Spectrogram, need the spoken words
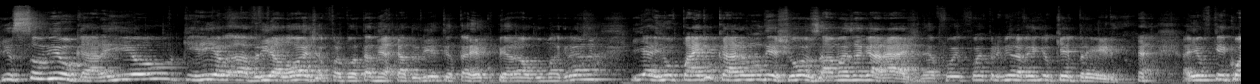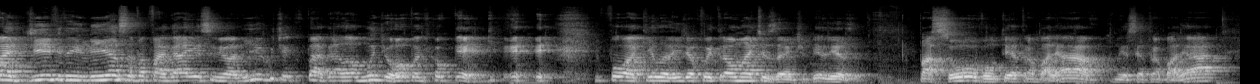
e sumiu, cara. E eu queria abrir a loja para botar mercadoria, tentar recuperar alguma grana. E aí o pai do cara não deixou usar mais a garagem, né? Foi, foi a primeira vez que eu quebrei. Aí eu fiquei com a dívida imensa para pagar esse meu amigo, tinha que pagar lá um monte de roupa que eu peguei. Pô, aquilo ali já foi traumatizante, beleza. Passou, voltei a trabalhar, comecei a trabalhar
